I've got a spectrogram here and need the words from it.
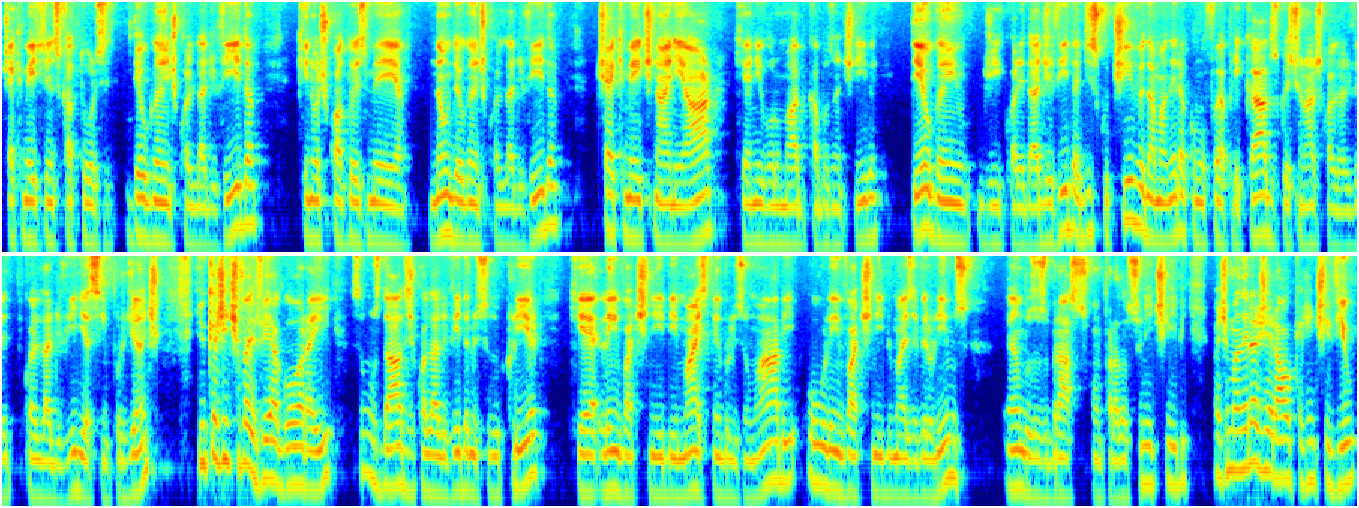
Checkmate 214 deu ganho de qualidade de vida, Keynote 426 não deu ganho de qualidade de vida, Checkmate 9R, que é nivolumab cabozantinib, deu ganho de qualidade de vida, discutível da maneira como foi aplicado os questionários de qualidade de vida e assim por diante. E o que a gente vai ver agora aí são os dados de qualidade de vida no estudo CLEAR, que é lenvatinib mais pembrolizumab ou lenvatinib mais everolimus, ambos os braços comparados ao sunitinib, mas de maneira geral, o que a gente viu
